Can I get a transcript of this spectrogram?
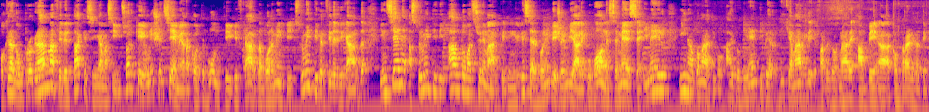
Ho creato un programma fedeltà che si chiama Simsol che unisce insieme raccolte punti, gift card, abbonamenti, strumenti per Fidelity Card insieme a strumenti di automazione marketing che servono invece a inviare coupon, sms, email in automatico ai tuoi clienti per richiamarli e farli tornare a, ve- a comprare da te.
